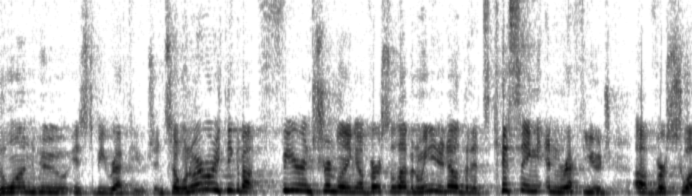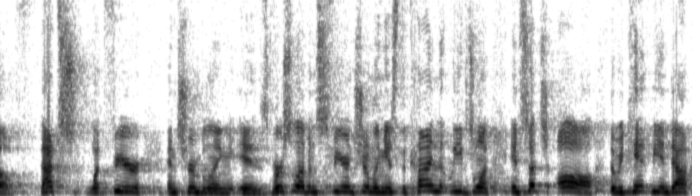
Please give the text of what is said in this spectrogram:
the one who is to be refuge. And so, whenever we think about fear and trembling of verse 11, we need to know that it's kissing and refuge of verse 12. That's what fear and trembling is. Verse 11's fear and trembling is the kind that leaves one in such awe that we can't be in doubt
